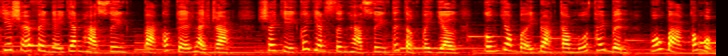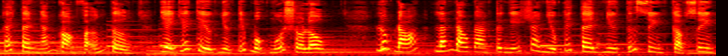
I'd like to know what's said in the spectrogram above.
Chia sẻ về nghệ danh Hà Xuyên, bà có kể lại rằng, sao chị có danh xưng Hà Xuyên tới tận bây giờ cũng do bởi đoàn ca múa Thái Bình muốn bà có một cái tên ngắn gọn và ấn tượng, để giới thiệu những tiết mục múa solo. Lúc đó, lãnh đạo đoàn từng nghĩ ra nhiều cái tên như Tứ Xuyên, Cẩm Xuyên,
